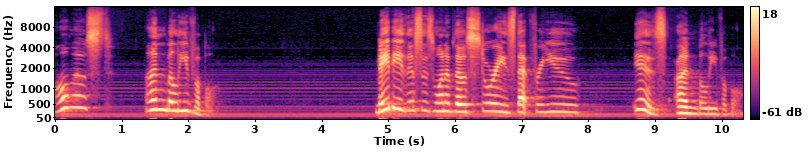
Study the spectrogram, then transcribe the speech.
Almost unbelievable. Maybe this is one of those stories that for you is unbelievable.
